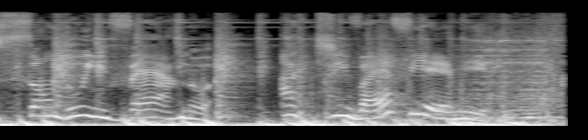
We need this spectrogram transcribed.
Som do inverno. Ativa FM.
